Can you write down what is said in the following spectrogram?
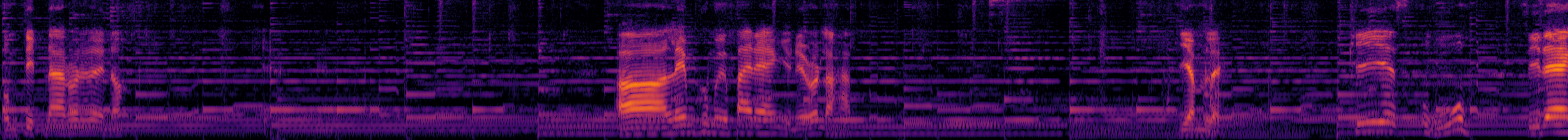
ผมติดหน้ารถได้เลยเนาะเคอ่าเล่มคู่มือป้ายแดงอยู่ในรถเหรอครับ เยี่ยมเลย พี่โอ้โหสีแดง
